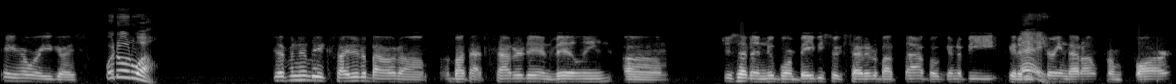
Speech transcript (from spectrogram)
Hey, how are you guys? We're doing well. Definitely excited about um, about that Saturday unveiling. Um, just had a newborn baby, so excited about that. But gonna be gonna hey. be carrying that on from far.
